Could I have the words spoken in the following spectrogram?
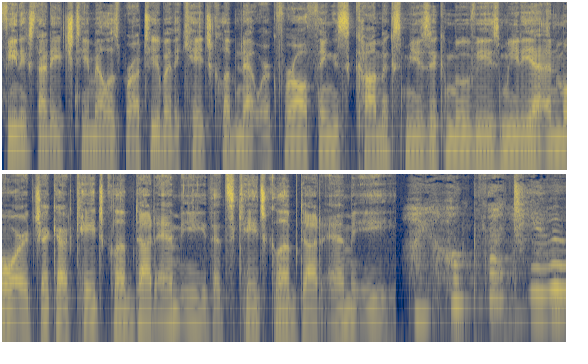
Phoenix.html is brought to you by the Cage Club Network for all things comics, music, movies, media, and more. Check out cageclub.me. That's cageclub.me. I hope that you.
